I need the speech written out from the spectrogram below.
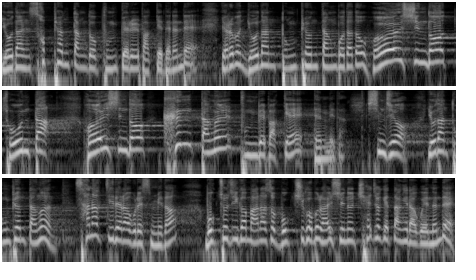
요단 서편 땅도 분배를 받게 되는데 여러분 요단 동편 땅보다도 훨씬 더 좋은 땅, 훨씬 더 큰 땅을 분배받게 됩니다. 심지어 요단 동편 땅은 산악지대라고 그랬습니다. 목초지가 많아서 목축업을 할 수 있는 최적의 땅이라고 했는데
